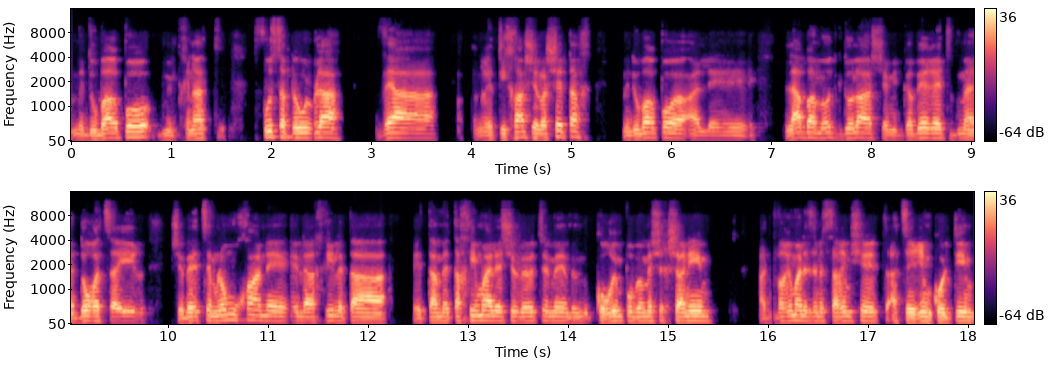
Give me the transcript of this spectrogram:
מדובר פה מבחינת דפוס הפעולה והרתיחה של השטח, מדובר פה על אה, לבה מאוד גדולה שמתגברת מהדור הצעיר, שבעצם לא מוכן להכיל את, ה, את המתחים האלה שבעצם קורים פה במשך שנים. הדברים האלה זה מסרים שהצעירים קולטים,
